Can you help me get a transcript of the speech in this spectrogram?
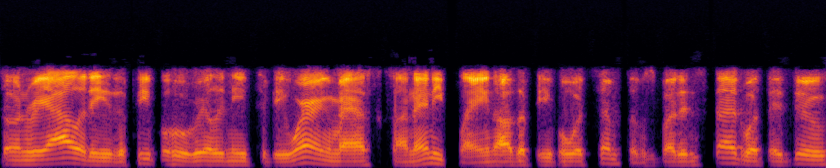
So in reality, the people who really need to be wearing masks on any plane are the people with symptoms. But instead, what they do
